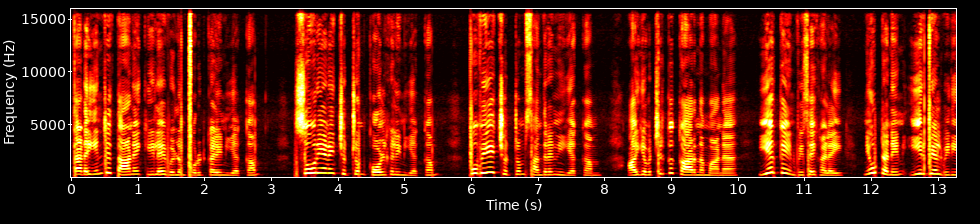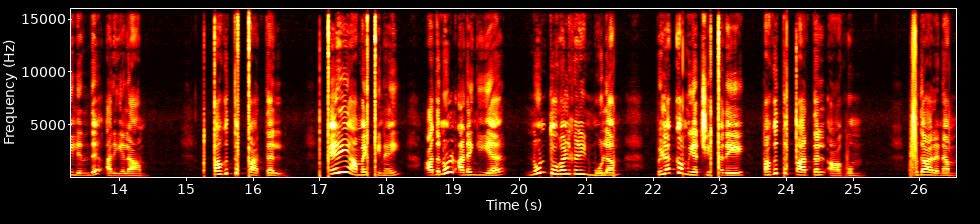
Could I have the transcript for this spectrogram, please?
தடையின்றி தானே கீழே விழும் பொருட்களின் இயக்கம் சூரியனைச் சுற்றும் கோள்களின் இயக்கம் புவியைச் சுற்றும் சந்திரனின் இயக்கம் ஆகியவற்றிற்கு காரணமான இயற்கையின் விசைகளை நியூட்டனின் இயற்பியல் விதியிலிருந்து அறியலாம். பகுத்துப் பார்த்தல். பெரிய அமைப்பினை அதனுள் அடங்கிய நுண்துகள்களின் மூலம் விளக்க முயற்சிப்பதே பகுத்துப் பார்த்தல் ஆகும். உதாரணம்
